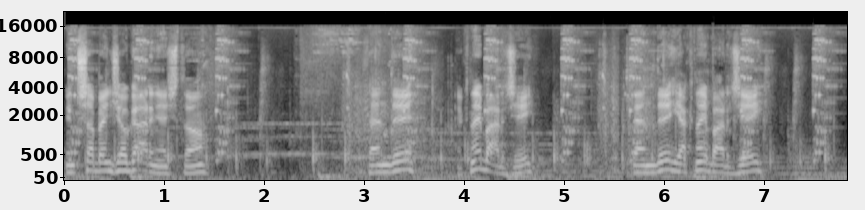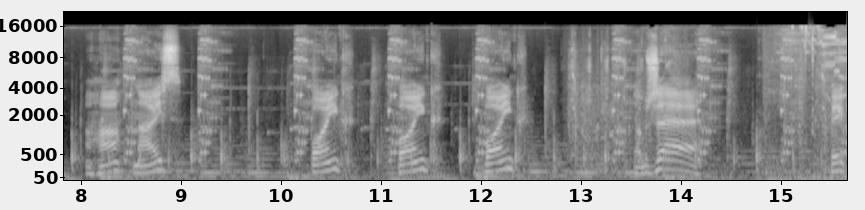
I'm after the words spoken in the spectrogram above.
Więc trzeba będzie ogarniać to. Tędy, jak najbardziej. Tędy, jak najbardziej. Aha, nice. Boink, boink, boink. Dobrze. Pyk.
